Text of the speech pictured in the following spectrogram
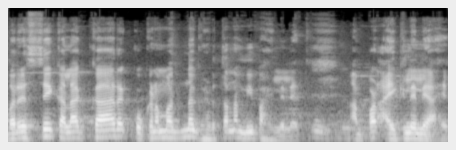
बरेचसे कलाकार कोकणामधनं घडताना मी पाहिलेले आहेत. आपण ऐकलेले आहेत.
